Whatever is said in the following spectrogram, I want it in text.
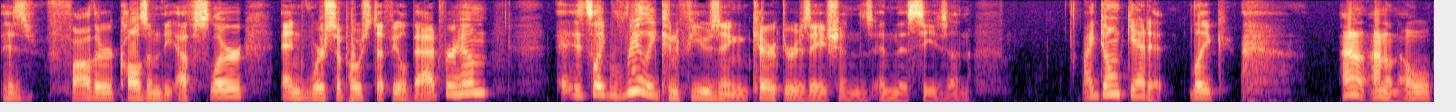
his father calls him the F slur, and we're supposed to feel bad for him. It's like really confusing characterizations in this season. I don't get it. Like, I don't, I don't know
